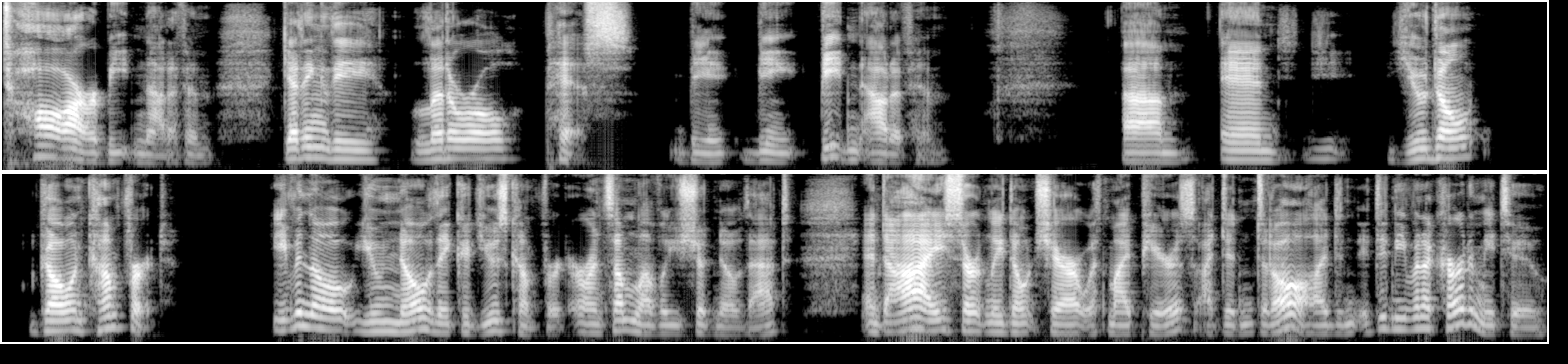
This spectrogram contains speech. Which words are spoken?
tar beaten out of him, getting the literal piss being be beaten out of him. Um, and you don't go and comfort even though you know they could use comfort, or on some level you should know that. And I certainly don't share it with my peers. I didn't at all. I didn't it didn't even occur to me to.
